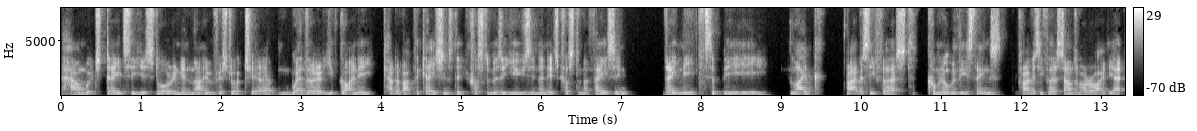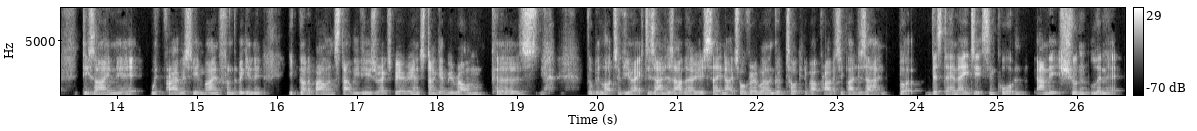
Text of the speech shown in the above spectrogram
how much data you're storing in that infrastructure, whether you've got any kind of applications that customers are using and it's customer facing. They need to be like privacy first, coming up with these things. Privacy first sounds about right. Yeah. Design it with privacy in mind from the beginning. You've got to balance that with user experience. Don't get me wrong, because there'll be lots of UX designers out there who say, no, it's all very well and good talking about privacy by design. But this day and age, it's important and it shouldn't limit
